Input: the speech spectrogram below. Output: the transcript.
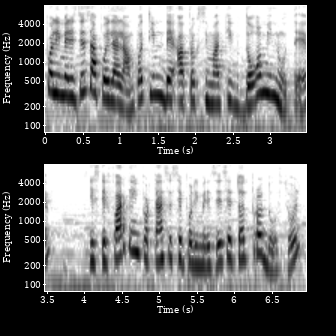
Polimerizez apoi la lampă timp de aproximativ 2 minute. Este foarte important să se polimerizeze tot produsul.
